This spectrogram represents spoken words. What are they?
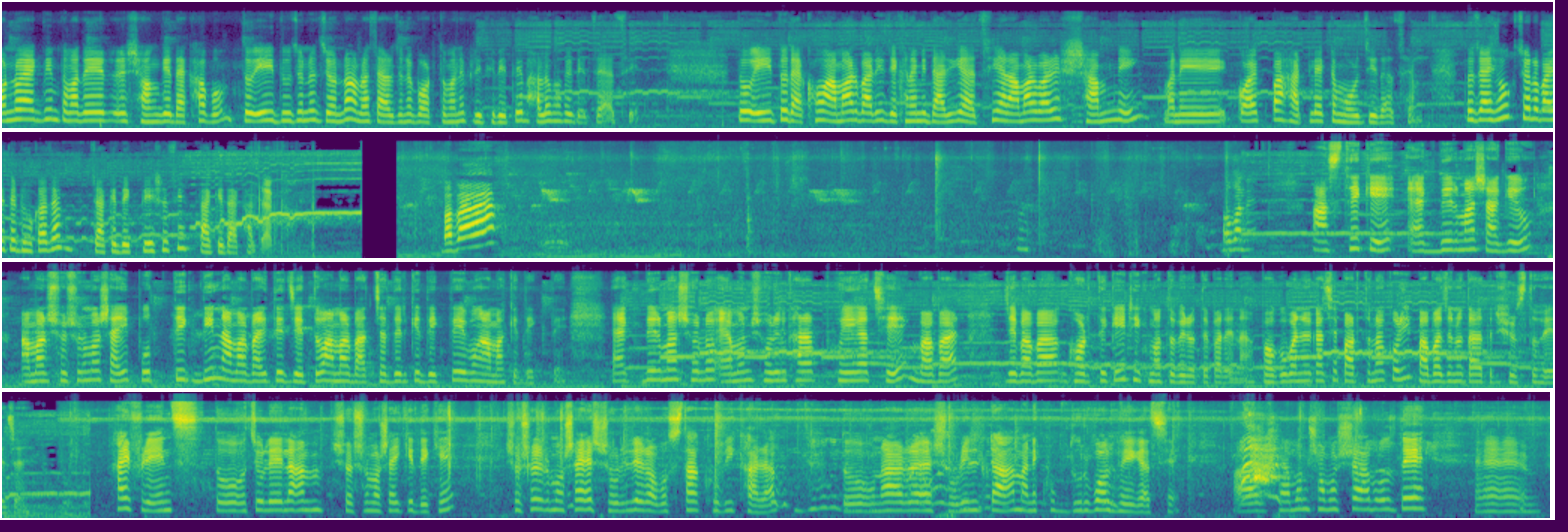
অন্য একদিন তোমাদের সঙ্গে দেখাবো। তো এই দুজনের জন্য আমরা চারজনে বর্তমানে পৃথিবীতে ভালোভাবে বেঁচে আছি। তো এই তো দেখো, আমার বাড়ি যেখানে আমি দাঁড়িয়ে আছি আর আমার বাড়ির সামনেই মানে কয়েক পা হাঁটলে একটা মসজিদ আছে। তো যাই হোক, চলো বাড়িতে ঢোকা যাক, যাকে দেখতে এসেছি তাকে দেখা যাক। বাবা! আজ থেকে এক দেড় মাস আগেও আমার শ্বশুরমশাই প্রত্যেক দিন আমার বাড়িতে যেত আমার বাচ্চাদেরকে দেখতে এবং আমাকে দেখতে। এক দেড় মাস হলো এমন শরীর খারাপ হয়ে গেছে বাবার যে বাবা ঘর থেকেই ঠিক মতো বেরোতে পারে না। ভগবানের কাছে প্রার্থনা করি বাবা যেন তাড়াতাড়ি সুস্থ হয়ে যায়। হাই ফ্রেন্ডস, তো চলে এলাম শ্বশুরমশাইকে দেখে। শ্বশুর মশাইয়ের শরীরের অবস্থা খুবই খারাপ। তো ওনার শরীরটা মানে খুব দুর্বল হয়ে গেছে। আর সেমন সমস্যা বলতে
